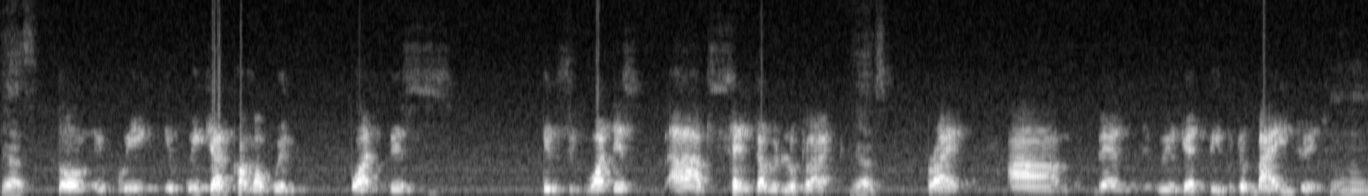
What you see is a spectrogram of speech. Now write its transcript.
Yes. So if we if we can come up with what this what this uh, center would look like, Yes. right? Um, then we'll get people to buy into it. Mm-hmm.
